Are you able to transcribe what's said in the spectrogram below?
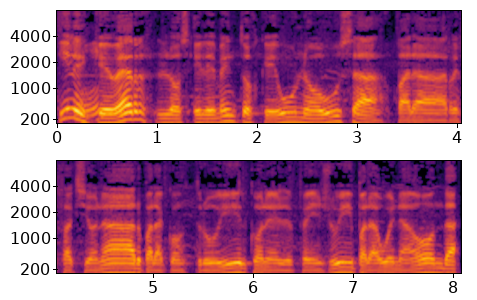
¿tienen que ver los elementos que uno usa para refaccionar, para construir con el Feng Shui, para buena onda?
